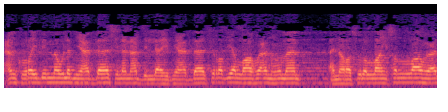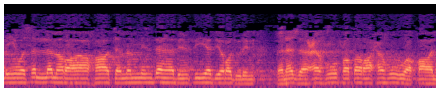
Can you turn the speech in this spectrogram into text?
عن كريب مولى بن عباس عن عبد الله بن عباس رضي الله عنهما أن رسول الله صلى الله عليه وسلم رأى خاتما من ذهب في يد رجل فنزعه فطرحه وقال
